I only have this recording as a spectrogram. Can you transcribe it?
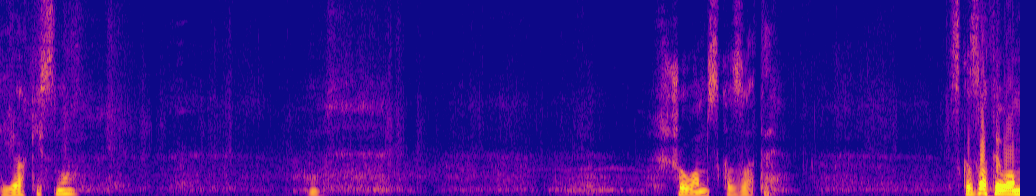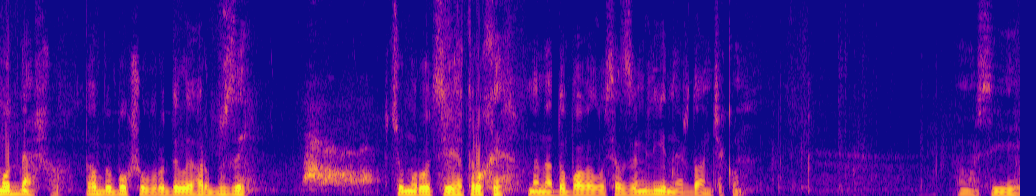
якісно. Що вам сказати? Сказати вам одне, що дав би Бог, що вродили гарбузи. В цьому році я трохи мене додавалося землі нежданчиком. Ось і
